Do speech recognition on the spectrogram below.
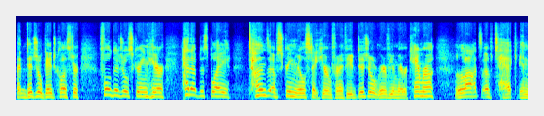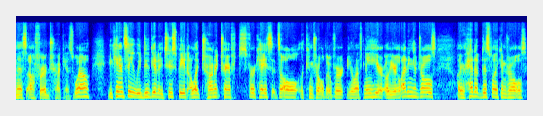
and digital gauge cluster, full digital screen here, head-up display, tons of screen real estate here in front of you, digital rear view mirror camera, lots of tech in this off-road truck as well. You can see we do get a two-speed electronic transfer case. It's all controlled over your left knee here, all your lighting controls, all your head-up display controls,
